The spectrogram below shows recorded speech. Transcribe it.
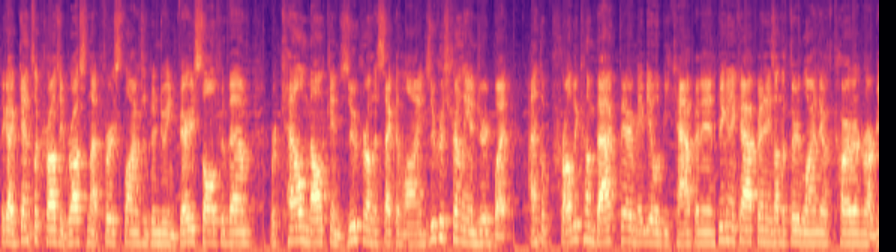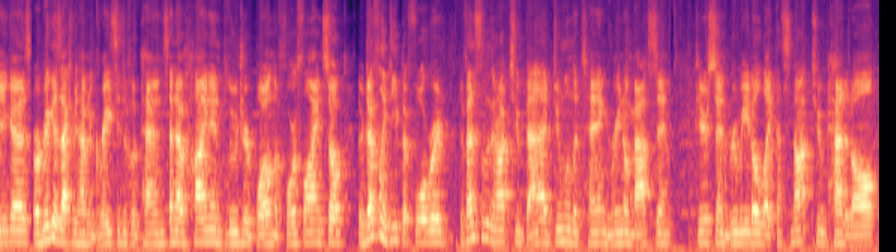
They got Guentzel, Crosby, Rust on that first line, which has been doing very solid for them. Rakell, Malkin, Zucker on the second line. Zucker's currently injured, but I think he'll probably come back there. Maybe it'll be Kapanen. Speaking of Kapanen, he's on the third line there with Carter and Rodriguez. Rodrigues actually been having a great season for the Pens. Then have Heinen, Blueger, Boyle on the fourth line. So they're definitely deep at forward. Defensively, they're not too bad. Dumoulin, Letang, Reno, Matheson, Pearson, Ruido, like that's not too bad at all.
